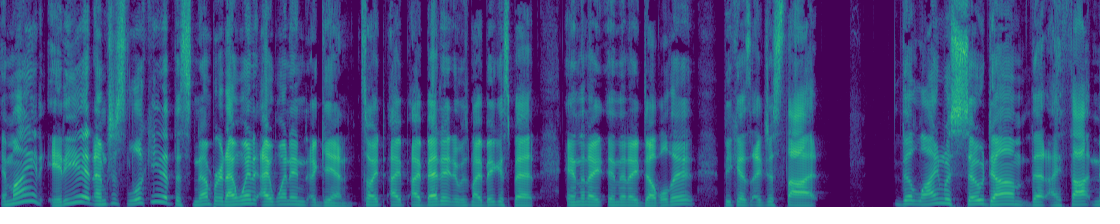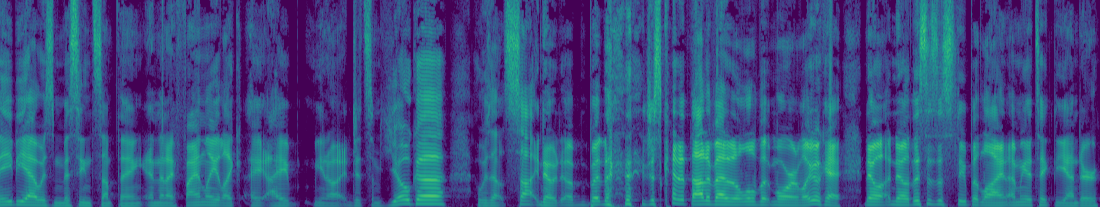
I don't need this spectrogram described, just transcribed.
Am I an idiot? I'm just looking at this number, and I went, I went in again. So I, I, I bet it. It was my biggest bet, and then I, and then I doubled it because I just thought the line was so dumb that I thought maybe I was missing something, and then I finally like I, I you know I did some yoga. I was outside, no, uh, but I just kind of thought about it a little bit more. I'm like, okay, no, no, this is a stupid line. I'm going to take the under.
